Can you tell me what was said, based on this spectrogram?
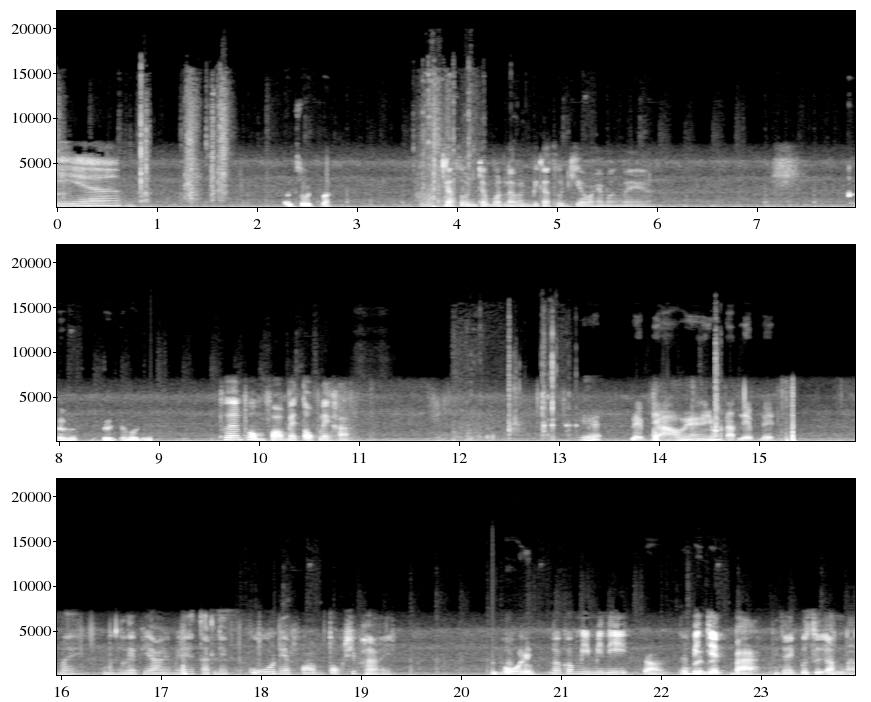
เยี่ยม ก็สุดปะกระสุนจะหมดแล้วมันมีกระสุนเขียวให้มั้งไหมอะคือสุดจะหมดเพื่อนผมฟอร์มไม่ตกเลยครับเนี่ยเล็บยาวเนี่ยยังไม่ตัดเล็บเลย ไม่มึงเล็บยาวยังไม่ได้ตัดเล็บกูเนี่ยฟอร์มตกชิบหายพี่โปแล้วเลก็ยแล้วก็มีมินิเจ้ากูมีเจ็ดบาทมึงจะให้กูซื้ออะไร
